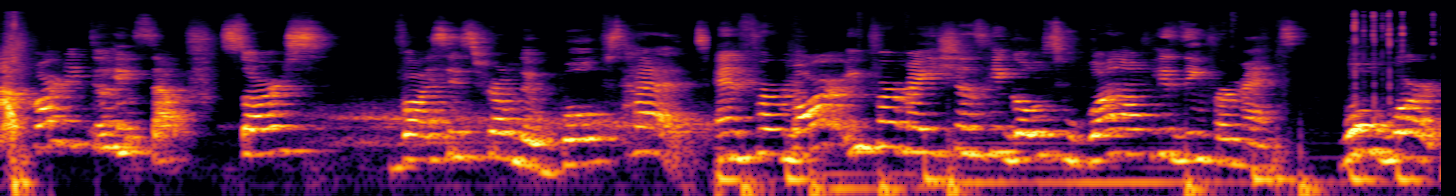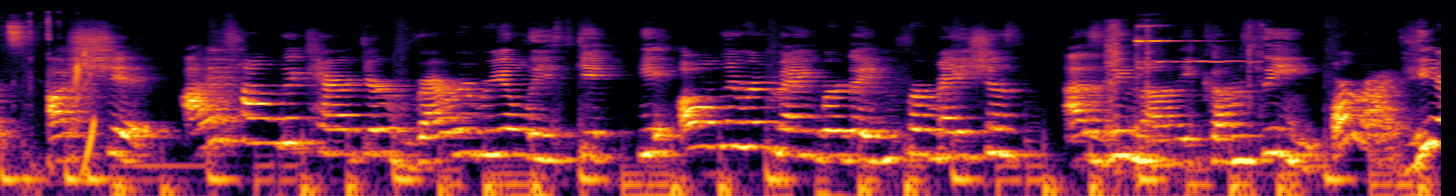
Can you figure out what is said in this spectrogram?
according to himself. Source Voices from the Wolf's Head. And for more information, he goes to one of his informants, Woolworths, a ah, ship. I found the character very realistic. He only remembered the information as the money comes in. Alright, here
